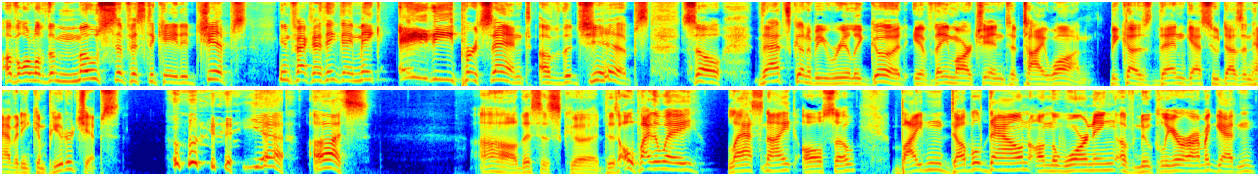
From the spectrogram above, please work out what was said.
of all of the most sophisticated chips. In fact, I think they make 80% of the chips. So that's going to be really good if they march into Taiwan because then guess who doesn't have any computer chips? yeah, us. Oh, this is good. This, oh, by the way, last night also, Biden doubled down on the warning of nuclear Armageddon.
